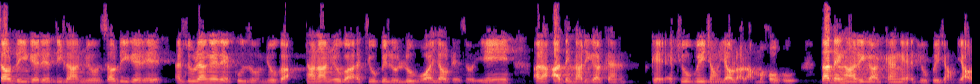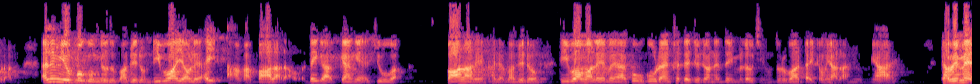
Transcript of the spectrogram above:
စောက်တည်ခဲ့တဲ့သီလမျိုးစောက်တည်ခဲ့တဲ့အလှူဒန်းခဲ့တဲ့ကုသိုလ်မျိုးကဒါနမျိုးကအကျိုးပေးလို့လူဘဝရောက်တယ်ဆိုရင်အဲ့ဒါအသင်္ခါရိကကံကဲအကျိုးပေးကြောင်ရောက်လာတာမဟုတ်ဘူးတသင်္ခါရိကကံရဲ့အကျိုးပေးကြောင်ရောက်လာတာအဲ့လိုမျိုးပုံကုမျိုးဆိုဘာဖြစ်တော့ဒီဘဝရောက်လေအဲ့အာကပါလာတာပေါ့အတိတ်ကကံရဲ့အကျိုးကပါလာတဲ့အခါကျဘာဖြစ်တော့ဒီဘဝမှာလည်းပဲကိုယ်ကိုယ်တိုင်ထက်တဲ့ကြောကြောနဲ့တိတ်မလုပ်ချင်ဘူးသူတစ်ပါးတိုက်တွန်းရတာမျိုးများတယ် ဒါပေမဲ့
